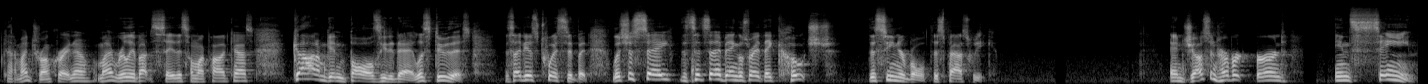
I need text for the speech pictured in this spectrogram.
God, am I drunk right now? Am I really about to say this on my podcast? God, I'm getting ballsy today. Let's do this. This idea is twisted, but let's just say the Cincinnati Bengals, right? They coached the Senior Bowl this past week. And Justin Herbert earned insane,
